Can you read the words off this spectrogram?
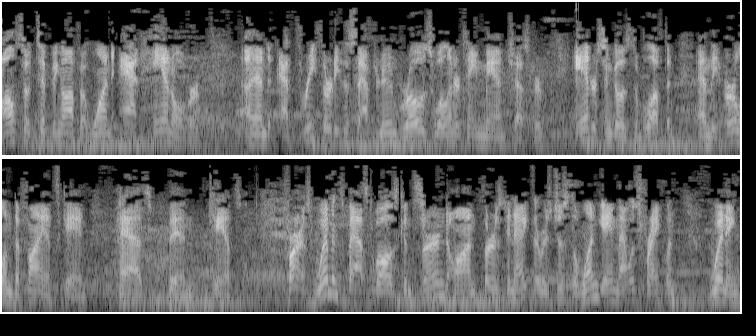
also tipping off at 1 at Hanover. And at 3.30 this afternoon, Rose will entertain Manchester. Anderson goes to Bluffton, and the Earlham Defiance game has been canceled. As far as women's basketball is concerned, on Thursday night, there was just the one game, that was Franklin, winning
